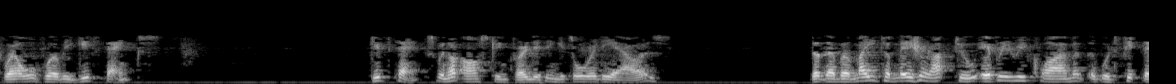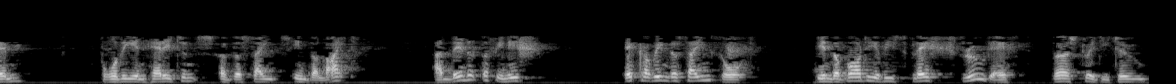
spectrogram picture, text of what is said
12 where we give thanks. Give thanks. We're not asking for anything. It's already ours. That they were made to measure up to every requirement that would fit them for the inheritance of the saints in the light and then at the finish, echoing the same thought, in the body of his flesh through death, verse 22,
